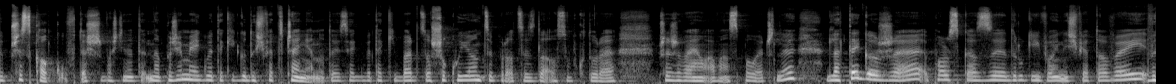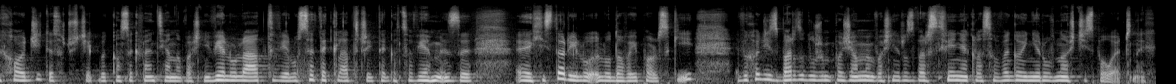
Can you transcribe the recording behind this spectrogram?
y, przeskoków, też właśnie na, te, na poziomie jakby takiego doświadczenia. No to jest jakby taki bardzo szokujący proces dla osób, które przeżywają awans społeczny. Dla dlatego że Polska z II wojny światowej wychodzi, to jest oczywiście jakby konsekwencja no właśnie wielu lat, wielu setek lat, czyli tego, co wiemy z e, historii ludowej Polski, wychodzi z bardzo dużym poziomem właśnie rozwarstwienia klasowego i nierówności społecznych.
